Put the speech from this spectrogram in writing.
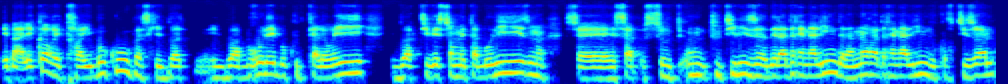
eh ben, les corps, ils travaillent beaucoup parce qu'il doit, il doit brûler beaucoup de calories, il doit activer son métabolisme. C'est, ça, on utilise de l'adrénaline, de la noradrénaline, du cortisol,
